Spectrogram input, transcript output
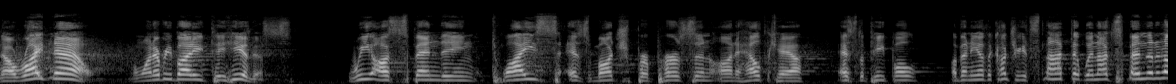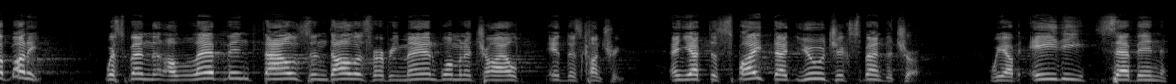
Now, right now, I want everybody to hear this. We are spending twice as much per person on health care as the people of any other country. It's not that we're not spending enough money. We're spending $11,000 for every man, woman, and child in this country. And yet, despite that huge expenditure, we have 87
